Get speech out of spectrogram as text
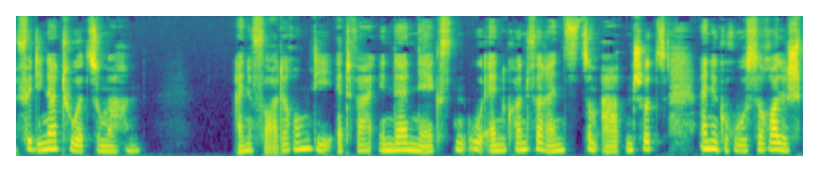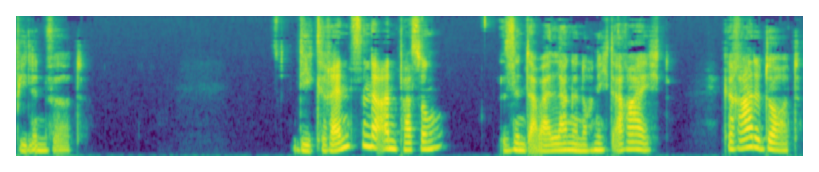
für die Natur zu machen. Eine Forderung, die etwa in der nächsten UN-Konferenz zum Artenschutz eine große Rolle spielen wird. Die Grenzen der Anpassung sind aber lange noch nicht erreicht. Gerade dort,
